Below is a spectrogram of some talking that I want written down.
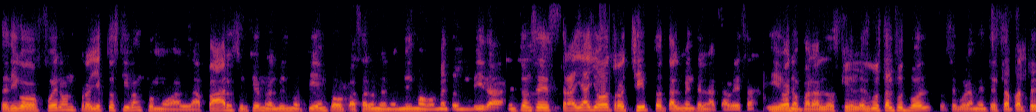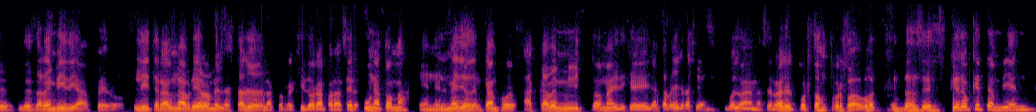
te digo, fueron proyectos que iban como a la par, surgieron al mismo tiempo, pasaron en el mismo momento de mi vida. Entonces traía yo otro chip totalmente en la cabeza. Y bueno, para los que les gusta el fútbol, pues seguramente esta parte les dará envidia, pero literal me abrieron el estadio de la corregidora para hacer una toma en el medio del campo. Acabé mi toma y dije, ya acabé, gracias. Vuelvan a cerrar el portón, por favor. Entonces, creo que también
